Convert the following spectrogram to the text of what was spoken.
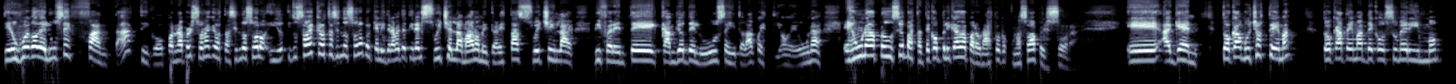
tiene un juego de luces fantástico para una persona que lo está haciendo solo. Y, tú sabes que lo está haciendo solo porque literalmente tiene el switch en la mano mientras está switching la diferentes cambios de luces y toda la cuestión. Es una, es una producción bastante complicada para una, una sola persona. Eh, again, toca muchos temas, toca temas de consumerismo,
